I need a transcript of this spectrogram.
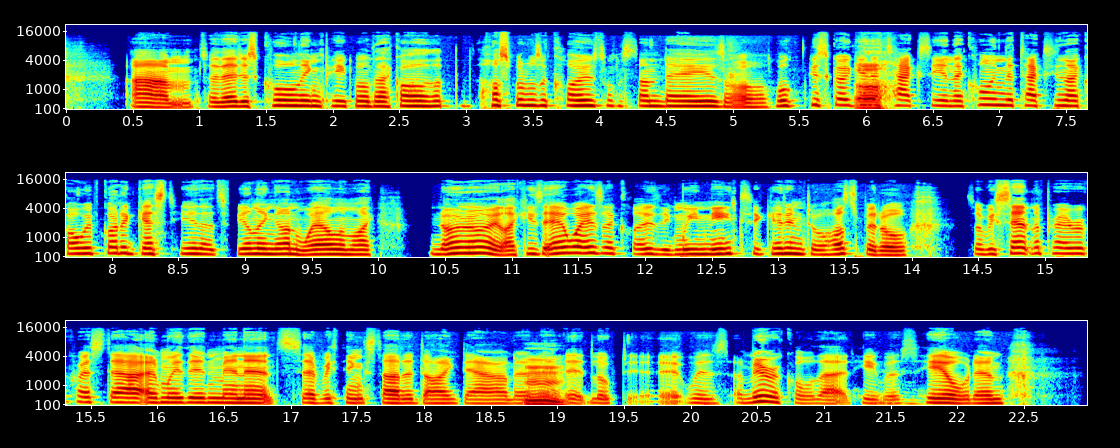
Um, so they're just calling people like, "Oh, hospitals are closed on Sundays," or "We'll just go get Oh. a taxi." And they're calling the taxi like, "Oh, we've got a guest here that's feeling unwell." I'm like, "No, no, like his airways are closing. We need to get him to a hospital." So we sent the prayer request out, and within minutes, everything started dying down, and mm. it, it looked it was a miracle that he was healed, and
